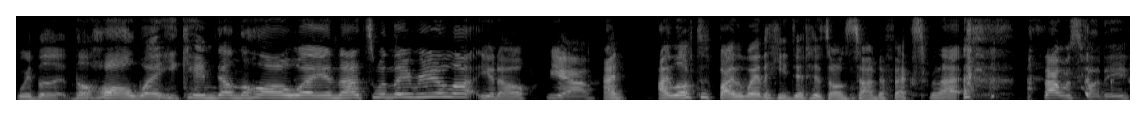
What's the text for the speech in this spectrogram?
where the the hallway he came down the hallway and that's when they realized you know? Yeah. And i loved by the way that he did his own sound effects for that. That was funny.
